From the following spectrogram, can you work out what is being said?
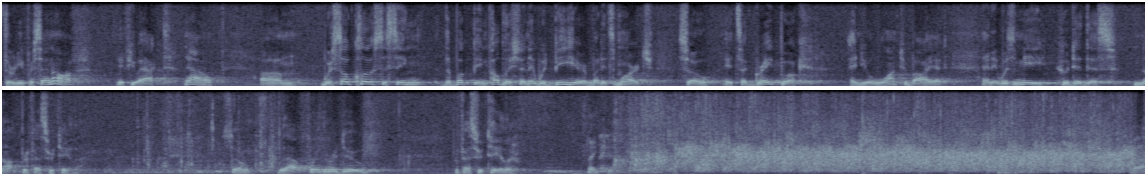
30% off if you act now. Um, we're so close to seeing the book being published, and it would be here, but it's March. So it's a great book, and you'll want to buy it. And it was me who did this, not Professor Taylor. So without further ado, Professor Taylor, thank you. Well,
